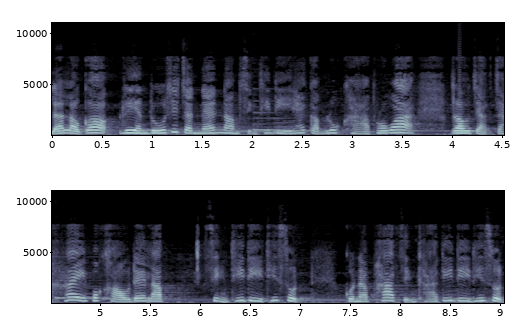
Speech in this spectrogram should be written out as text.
แล้วเราก็เรียนรู้ที่จะแนะนำสิ่งที่ดีให้กับลูกค้า เพราะว่าเราอยากจะให้พวกเขาได้รับสิ่งที่ดีที่สุด คุณภาพสินค้าที่ดีที่สุด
